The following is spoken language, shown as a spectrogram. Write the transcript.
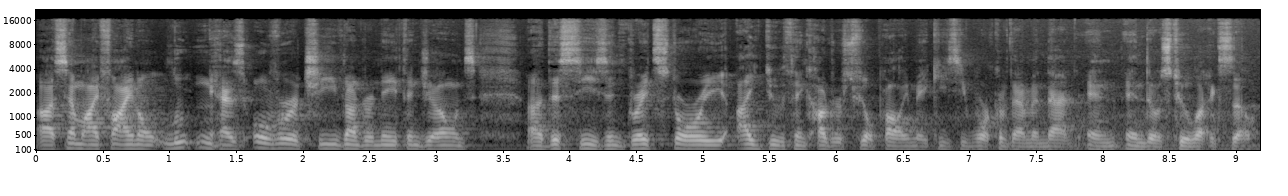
uh, semifinal. Luton has overachieved under Nathan Jones uh, this season. Great story. I do think Huddersfield probably make easy work of them in that in, in those two legs, though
